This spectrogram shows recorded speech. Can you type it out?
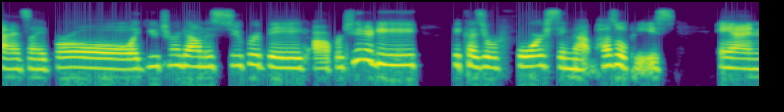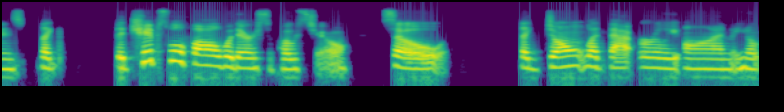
And it's like, girl, like you turned down this super big opportunity because you're forcing that puzzle piece. And like the chips will fall where they're supposed to. So, like, don't let that early on, you know,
